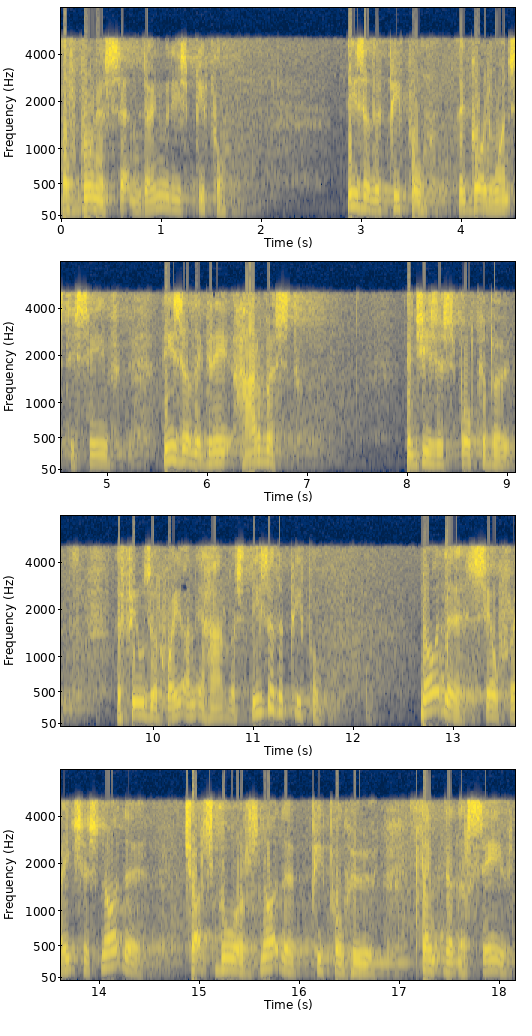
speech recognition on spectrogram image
of going and sitting down with these people. These are the people that God wants to save. These are the great harvest that Jesus spoke about. The fields are white unto harvest. These are the people. Not the self righteous, not the churchgoers, not the people who think that they're saved.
